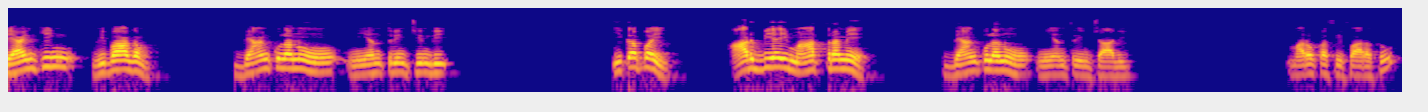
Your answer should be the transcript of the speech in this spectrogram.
బ్యాంకింగ్ విభాగం బ్యాంకులను నియంత్రించింది. ఇకపై ఆర్బీఐ మాత్రమే బ్యాంకులను నియంత్రించాలి. మరొక సిఫారసు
